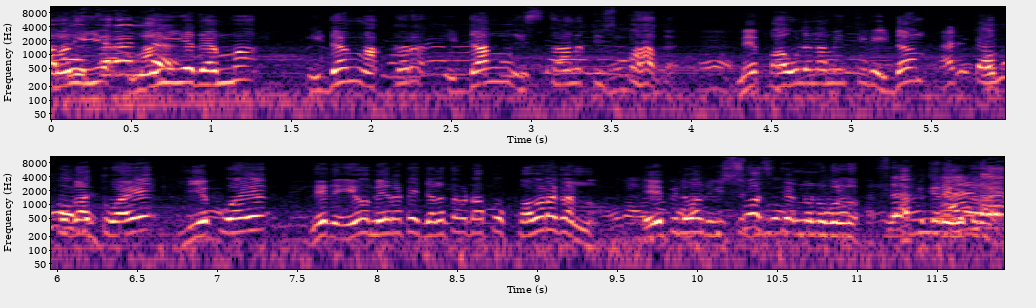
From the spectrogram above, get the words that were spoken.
මං ඊයේ දැම්මා ඉඩම් අක්කර ඉඩම් ස්ථාන 35ක මේ පවුල නමින් තියෙන ඉඩම් ඔප්පු ගත්තු අය ලියපු අය නේද ඒව මේ රටේ ජනතාවට අපව පවර ගන්නවා ඒ පිළිබඳ විශ්වාසය තියන්න ඕන ඔයගොල්ලෝ අපි කරේ විතරයි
